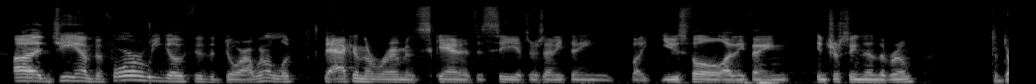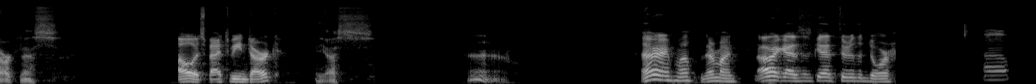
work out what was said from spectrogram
uh, GM. Before we go through the door, I want to look back in the room and scan it to see if there's anything like useful, anything interesting in the room. to darkness. Oh, it's back to being dark. Yes. Huh. All right. Well, never mind. All right, guys, let's get through the door. Okay.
